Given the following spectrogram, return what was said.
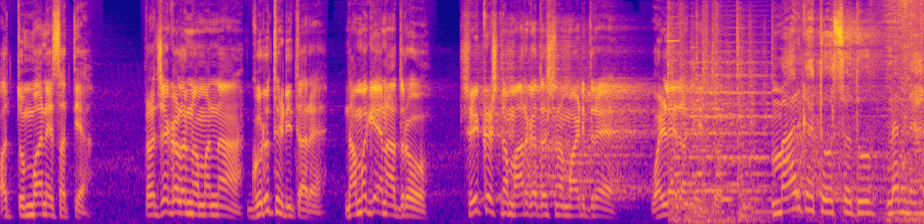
ಅದು ತುಂಬಾನೇ ಸತ್ಯ. ಪ್ರಜೆಗಳು ನಮ್ಮನ್ನ ಗುರುತು ಹಿಡಿತಾರೆ ನಮಗೇನಾದ್ರೂ ಶ್ರೀಕೃಷ್ಣ ಮಾರ್ಗದರ್ಶನ ಮಾಡಿದ್ರೆ ಒಳ್ಳೇದಾಗ್ತಿತ್ತು. ಮಾರ್ಗ ತೋರಿಸೋದು ನನ್ನ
